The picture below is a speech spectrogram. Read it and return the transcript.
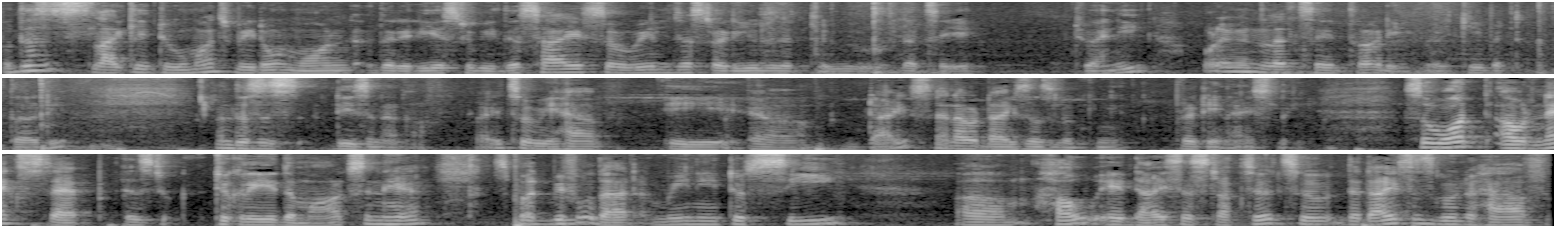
But this is slightly too much. We don't want the radius to be this high, so we'll just reduce it to, let's say, 20 or even let's say 30. We'll keep it 30. And this is decent enough, right? So we have a uh, dice and our dice is looking pretty nicely. So what our next step is to, to create the marks in here. But before that, we need to see um, how a dice is structured. So the dice is going to have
